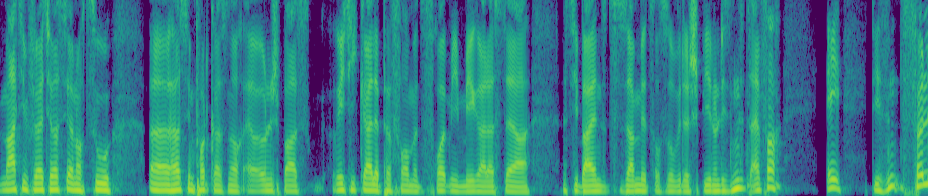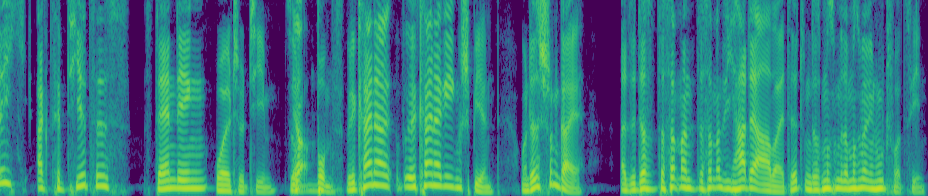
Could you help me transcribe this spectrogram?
Martin, vielleicht hörst du ja noch zu, äh, hörst den Podcast noch, äh, ohne Spaß, richtig geile Performance. Freut mich mega, dass der, dass die beiden so zusammen jetzt auch so wieder spielen. Und die sind jetzt einfach, ey, die sind völlig akzeptiertes Standing World Tour Team. So Ja. Bums. Will keiner, will keiner gegen spielen. Und das ist schon geil. Also das, das, hat man, das hat man sich hart erarbeitet und das muss man, da muss man den Hut vorziehen.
